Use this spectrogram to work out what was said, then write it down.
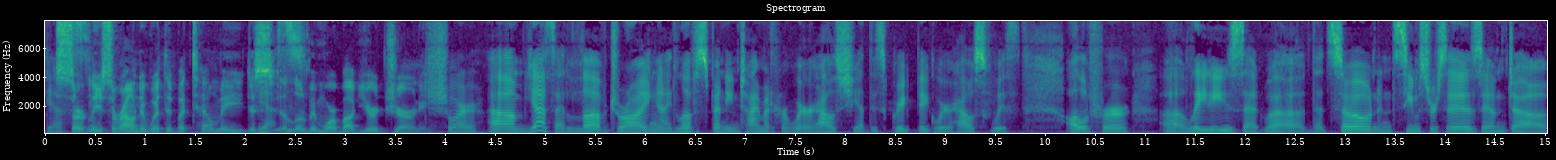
Yes. certainly surrounded with it. But tell me just Yes. a little bit more about your journey. Sure. Um, yes, I love drawing. I love spending time at her warehouse. She had this great big warehouse with all of her uh, ladies that uh, that sewed and seamstresses, and uh,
